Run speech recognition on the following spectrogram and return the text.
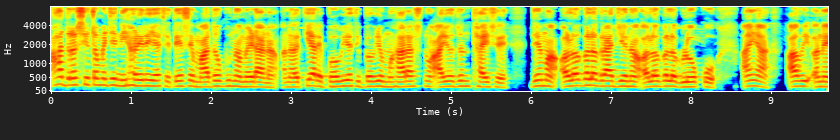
આ દ્રશ્ય તમે જે નિહાળી રહ્યા છે તે છે માધવપુરના મેળાના અને અત્યારે ભવ્યથી ભવ્ય મહારાષ્ટ્રનું આયોજન થાય છે, જેમાં અલગ અલગ રાજ્યના અલગ અલગ લોકો અહીંયા આવી અને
